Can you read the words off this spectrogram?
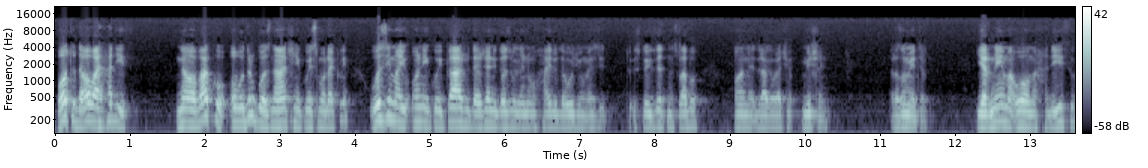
Oto da ovaj hadis na ovako, ovo drugo značenje koje smo rekli, uzimaju oni koji kažu da je ženi dozvoljeno u hajdu da uđe u mezid. To je izuzetno slabo, one, draga braćo, mišljenje. Razumijete li? Jer nema u ovom hadisu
